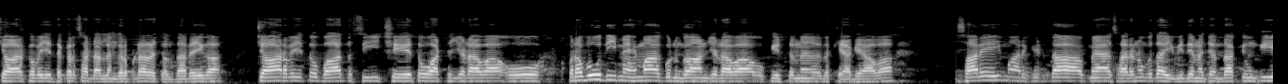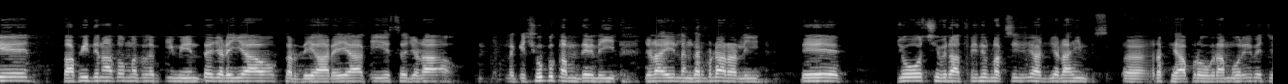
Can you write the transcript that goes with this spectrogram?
4 ਵਜੇ ਤੱਕ ਸਾਡਾ ਲੰਗਰ ਭੰਡਾਰਾ ਚੱਲਦਾ ਰਹੇਗਾ। 4 ਵਜੇ ਤੋਂ ਬਾਅਦ ਅਸੀਂ 6 ਤੋਂ 8 ਜਿਹੜਾ ਵਾ, ਉਹ ਪ੍ਰਭੂ ਦੀ ਮਹਿਮਾ ਗੁਣਗਾਨ ਜਿਹੜਾ ਵਾ, ਉਹ ਕੀਰਤਨ ਰੱਖਿਆ ਗਿਆ ਵਾ। ਸਾਰੇ ਹੀ ਮਾਰਕੀਟ ਦਾ ਮੈਂ ਸਾਰਿਆਂ ਨੂੰ ਵਧਾਈ ਵੀ ਦੇਣਾ ਚਾਹੁੰਦਾ, ਕਿਉਂਕਿ ਇਹ ਕਾਫੀ ਦਿਨਾਂ ਤੋਂ ਮਤਲਬ ਕਿ ਮਿਹਨਤ ਜਿਹੜੀ ਆ ਉਹ ਕਰਦੇ ਆ ਰਹੇ ਆ ਕਿ ਇਸ ਜਿਹੜਾ ਮਤਲਬ ਕਿ ਸ਼ੁਭ ਕੰਮ ਦੇ ਲਈ ਜਿਹੜਾ ਇਹ ਲੰਗਰ ਭੰਡਾਰਾ ਲਈ ਤੇ ਜੋ ਸ਼ਿਵਰਾਤਰੀ ਦੇ ਉਪਲਕਸ਼ ਅੱਜ ਜਿਹੜਾ ਅਸੀਂ ਰੱਖਿਆ ਪ੍ਰੋਗਰਾਮ ਉਹਦੇ ਵਿੱਚ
